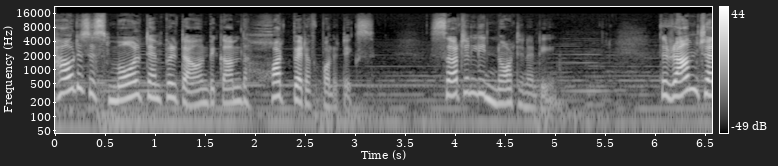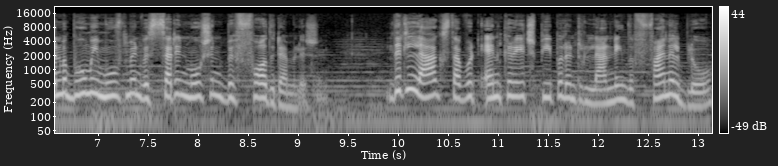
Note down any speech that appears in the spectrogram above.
How does a small temple town become the hotbed of politics? Certainly not in a day. The Ram Janmabhoomi movement was set in motion before the demolition. Little acts that would encourage people into landing the final blow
